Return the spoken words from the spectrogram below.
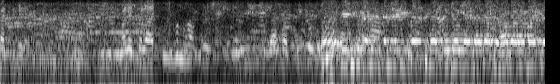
Rumah kita. Mana? Dapat tiga Okey, diperhatikan lagi kepada semua pengunjung yang datang beramai-ramai ke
